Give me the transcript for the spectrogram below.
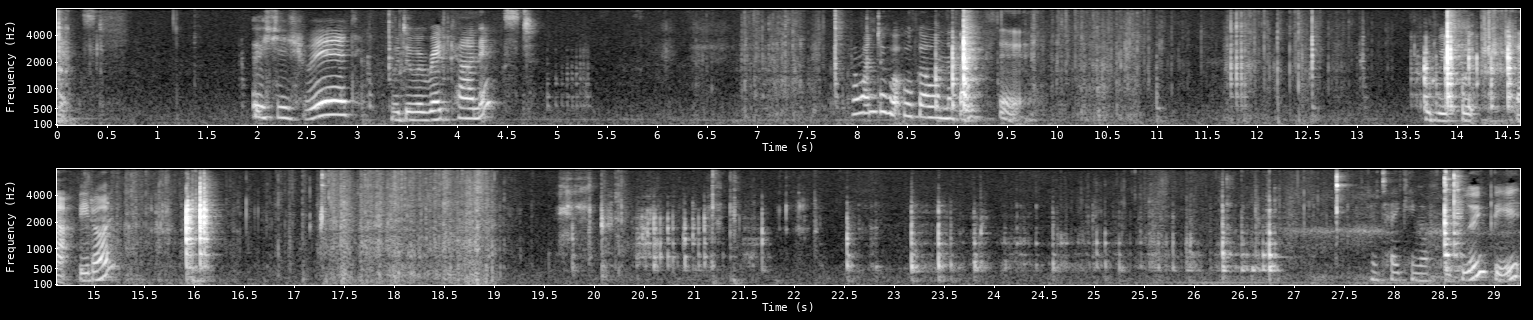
next? This is red. We'll do a red car next. I wonder what will go on the back there. Could we put that bit on? Taking off the blue bit.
